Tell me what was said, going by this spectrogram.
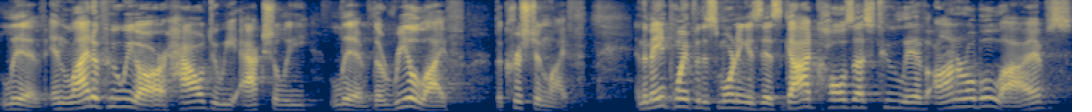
live. In light of who we are, how do we actually live? The real life, the Christian life. And the main point for this morning is this God calls us to live honorable lives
